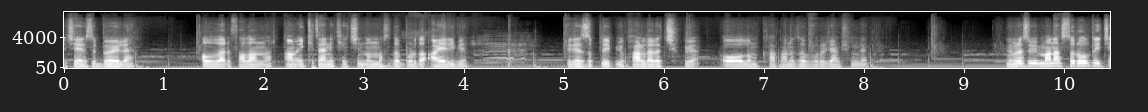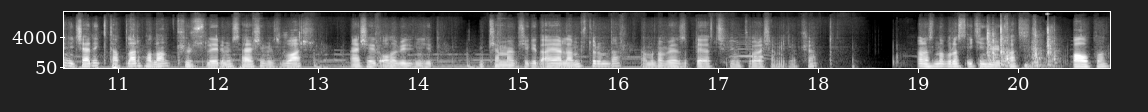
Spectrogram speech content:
İçerisi böyle. Halıları falan var. Ama iki tane keçinin olması da burada ayrı bir. Bir de zıplayıp yukarılara çıkıyor. Oğlum kafanıza vuracağım şimdi. Şimdi burası bir manastır olduğu için içeride kitaplar falan, kürsülerimiz, her şeyimiz var. Her şey olabildiğince mükemmel bir şekilde ayarlanmış durumda. Ben buradan böyle zıplayarak çıkayım hiç uğraşamayacağım şu an. Sonrasında burası ikinci bir kat. Balkon.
